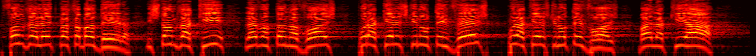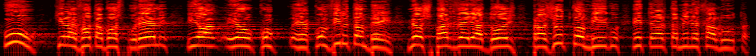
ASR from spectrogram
Fomos eleitos para essa bandeira. Estamos aqui levantando a voz por aqueles que não têm vez, por aqueles que não têm voz. Mas aqui há um que levanta a voz por ele, e eu, eu é, convido também meus pares vereadores para, junto comigo, entrar também nessa luta.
